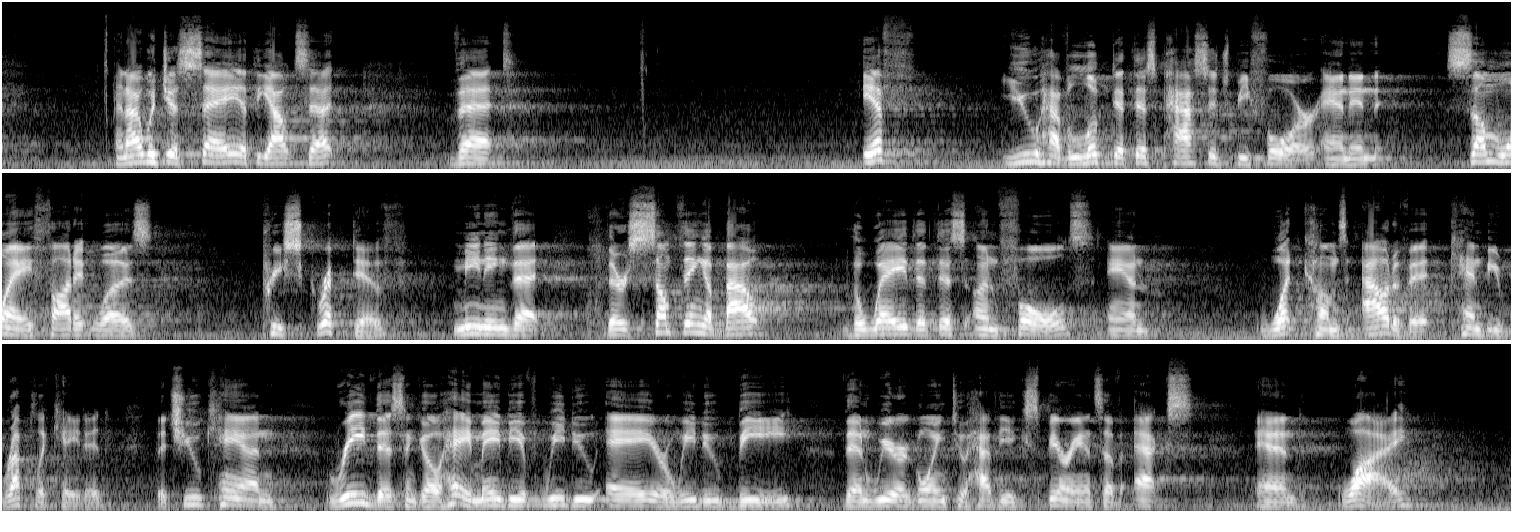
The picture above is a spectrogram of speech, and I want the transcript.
And I would just say at the outset that if you have looked at this passage before and in some way thought it was prescriptive, meaning that there's something about the way that this unfolds and what comes out of it can be replicated, that you can read this and go, hey, maybe if we do A or we do B, then we are going to have the experience of X and Y.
